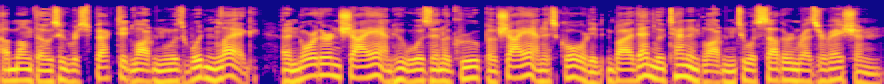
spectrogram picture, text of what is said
Among those who respected Lawton was Wooden Leg, a northern Cheyenne who was in a group of Cheyenne escorted by then Lieutenant Lawton to a southern reservation.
